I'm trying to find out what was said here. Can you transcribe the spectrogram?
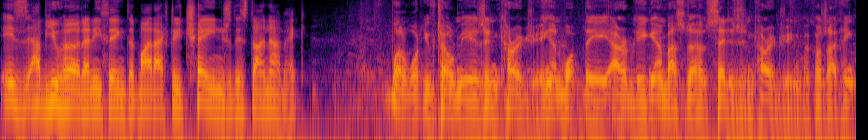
is have you heard anything that might actually change this dynamic? Well, what you've told me is encouraging, and what the Arab League ambassador has said is encouraging, because I think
